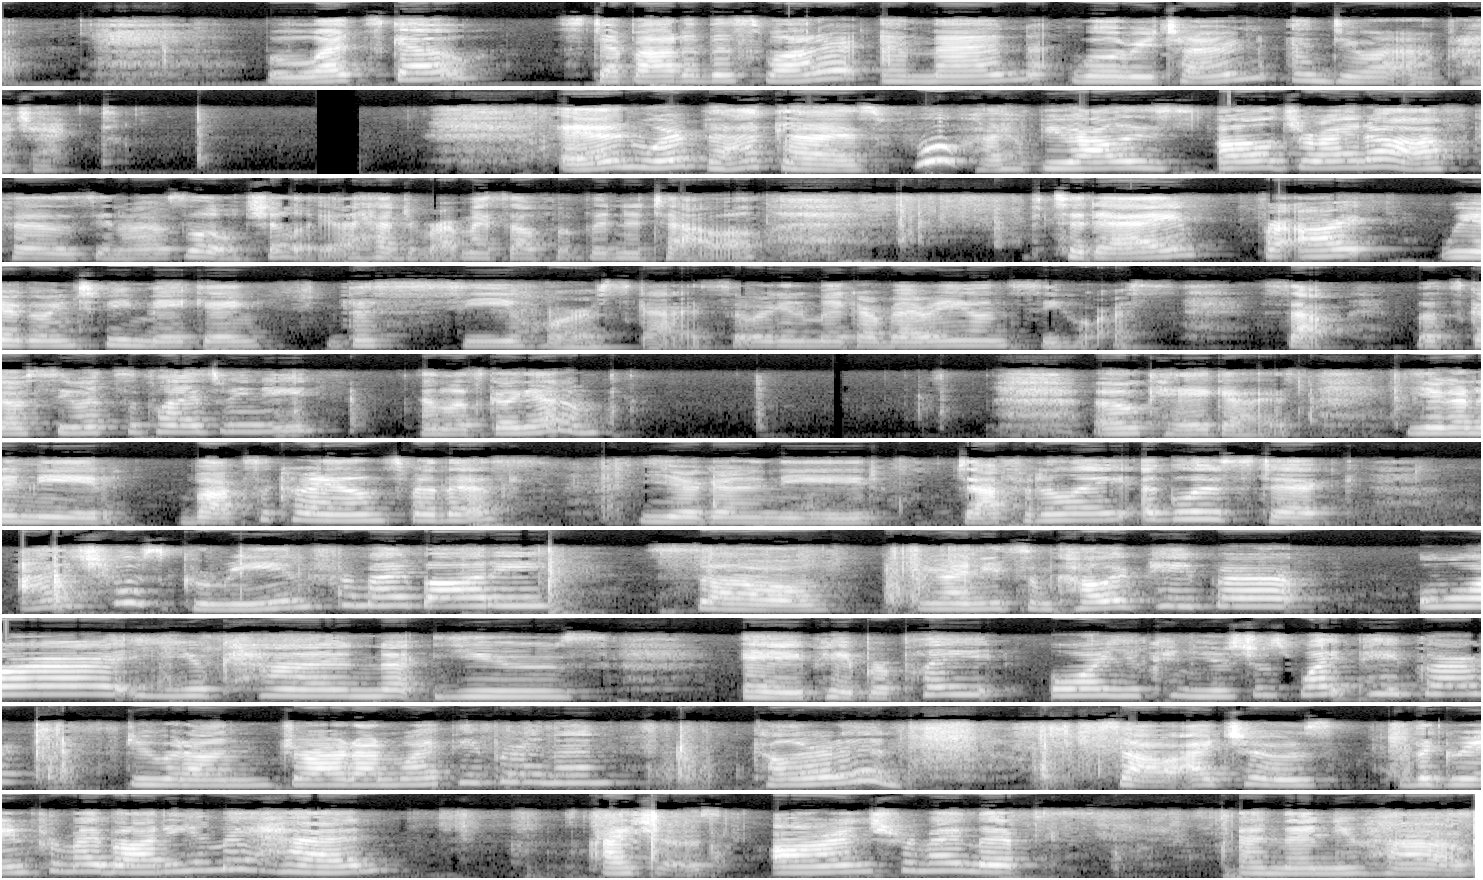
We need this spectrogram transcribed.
let's go, step out of this water, and then we'll return and do our art project. And we're back, guys. Whew, I hope you all, all dried off because, you know, I was a little chilly. I had to wrap myself up in a towel. Today, for art, we are going to be making the seahorse, guys. So we're going to make our very own seahorse. So let's go see what supplies we need and let's go get them. Okay, guys, you're going to need box of crayons for this. You're going to need definitely a glue stick. I chose green for my body, so you're going to need some colored paper or you can use a paper plate or you can use just white paper do it on draw it on white paper and then color it in. So I chose the green for my body and my head. I chose orange for my lips. And then you have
